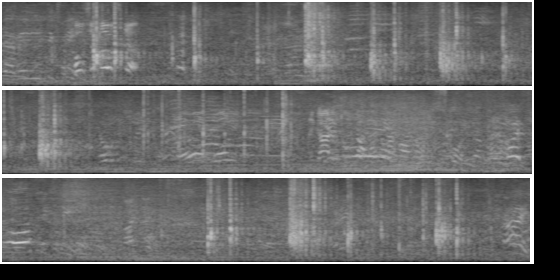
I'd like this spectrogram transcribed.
seven, sixteen. Kosher Nostra. I got it. Boys, four, sixteen. Nice.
